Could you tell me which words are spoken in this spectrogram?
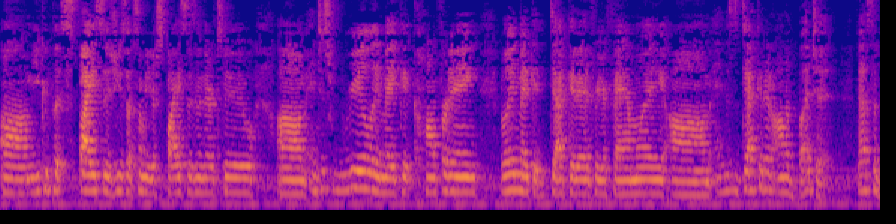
Um, you can put spices, use up some of your spices in there too, um, and just really make it comforting, really make it decadent for your family, um, and it's decadent on a budget. That's the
